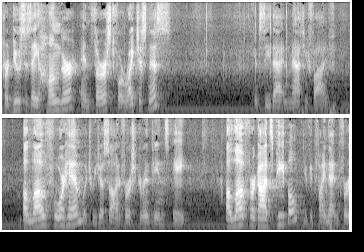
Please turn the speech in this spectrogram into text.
produces a hunger and thirst for righteousness see that in Matthew 5. A love for him, which we just saw in 1 Corinthians 8. A love for God's people, you can find that in 1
